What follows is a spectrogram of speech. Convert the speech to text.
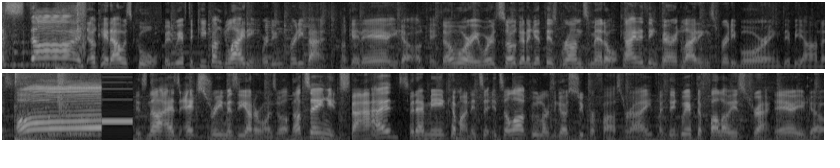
a stunt! Okay, that was cool. But we have to keep on gliding. We're doing pretty bad. Okay, there you go. Okay, don't worry. We're so gonna get this bronze medal. Kind of think paragliding is pretty boring, to be honest. Oh! It's not as extreme as the other ones. Well, not saying it's bad, but I mean, come on. It's a, it's a lot cooler to go super fast, right? I think we have to follow his track. There you go.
